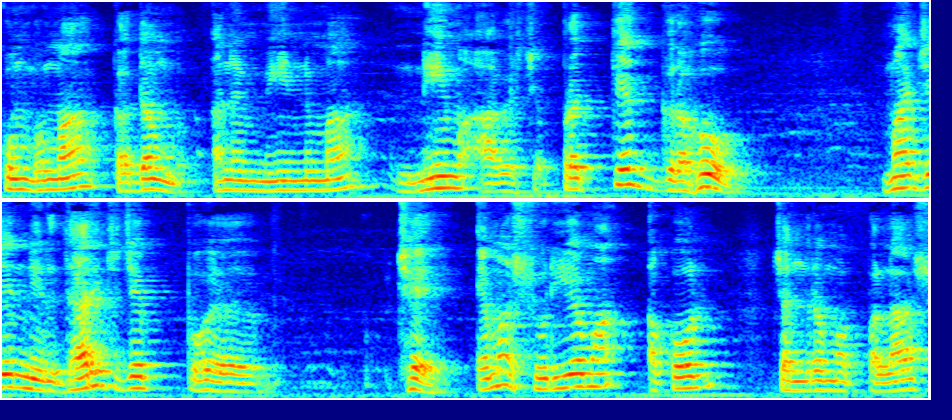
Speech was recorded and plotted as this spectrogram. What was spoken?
કુંભમાં કદંબ અને મીનમાં નીમ આવે છે. પ્રત્યેક ગ્રહોમાં જે નિર્ધારિત જે છે, એમાં સૂર્યમાં અકોન, ચંદ્રમાં પલાશ,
